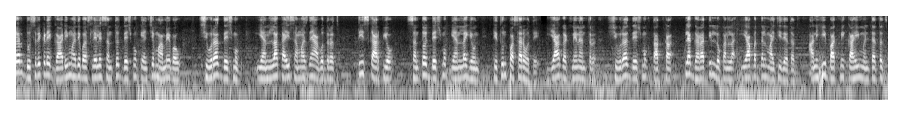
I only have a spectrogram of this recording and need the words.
तर दुसरीकडे गाडीमध्ये बसलेले संतोष देशमुख यांचे मामे भाऊ शिवराज देशमुख यांना काही समजण्या अगोदरच ती स्कॉर्पिओ संतोष देशमुख यांना घेऊन तिथून पसार होते. या घटनेनंतर शिवराज देशमुख तात्काळ आपल्या घरातील लोकांना याबद्दल माहिती देतात आणि ही बातमी काही मिनिटातच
